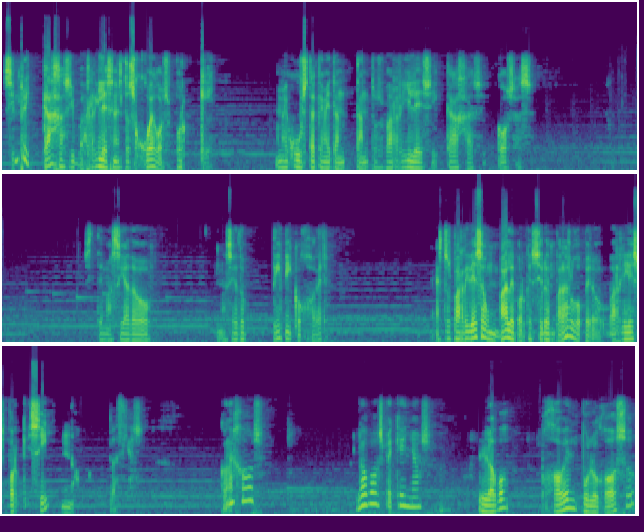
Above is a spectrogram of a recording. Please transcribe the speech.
Siempre hay cajas y barriles en estos juegos. ¿Por qué? No me gusta que metan tantos barriles y cajas y cosas. Es demasiado... Demasiado típico, joder. Estos barriles aún vale porque sirven para algo, pero barriles porque sí, no. Gracias. ¿Conejos? ¿Lobos pequeños? ¿Lobo joven pulgoso?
